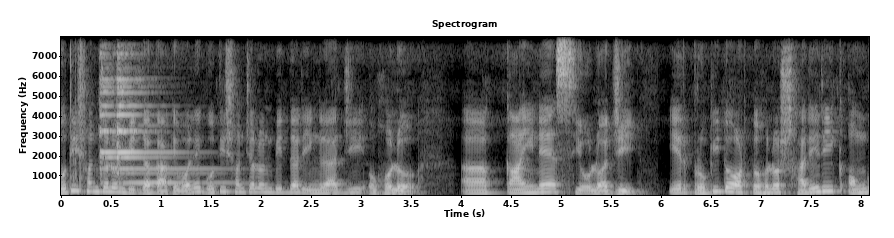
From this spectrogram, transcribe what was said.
গতি সঞ্চালন বিদ্যা কাকে বলে? গতি সঞ্চালন বিদ্যার ইংরাজি হলো কাইনেসিওলজি। এর প্রকৃত অর্থ হলো শারীরিক অঙ্গ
